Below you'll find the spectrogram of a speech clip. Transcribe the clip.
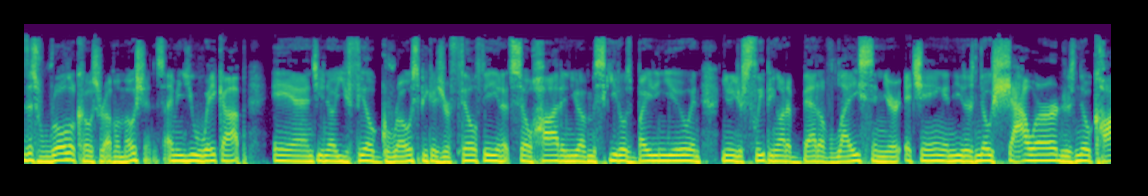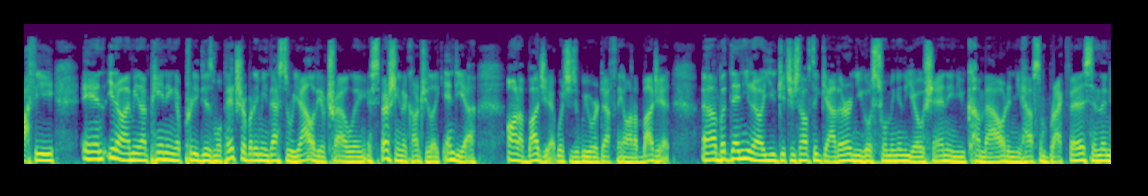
this roller coaster of emotions. I mean, you wake up and you know you feel gross because you're filthy and it's so hot and you have mosquitoes biting you and you know you're sleeping on a bed of lice and you're itching and there's no shower there's no coffee and you know i mean i'm painting a pretty dismal picture but i mean that's the reality of traveling especially in a country like india on a budget which is we were definitely on a budget uh, but then you know you get yourself together and you go swimming in the ocean and you come out and you have some breakfast and then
